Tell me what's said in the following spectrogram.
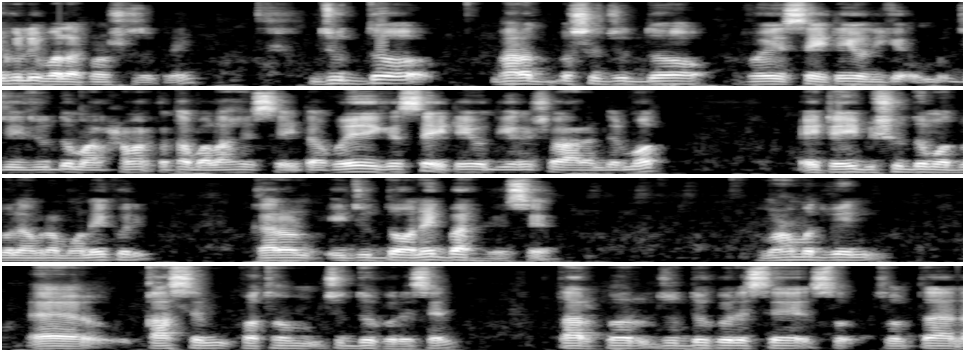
এগুলি বলার কোনো সুযোগ নেই। যুদ্ধ ভারতবর্ষে যুদ্ধ হয়েছে, এটাই অধিক যে যুদ্ধ মালহামার কথা বলা হয়েছে, এটা হয়ে গেছে, এটাই অধিকাংশ আনন্দের মত। এটাই বিশুদ্ধ মত বলে আমরা মনে করি। কারণ এই যুদ্ধ অনেকবার হয়েছে। মোহাম্মদ বিন কাসেম প্রথম যুদ্ধ করেছেন। তারপর যুদ্ধ করেছে সুলতান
